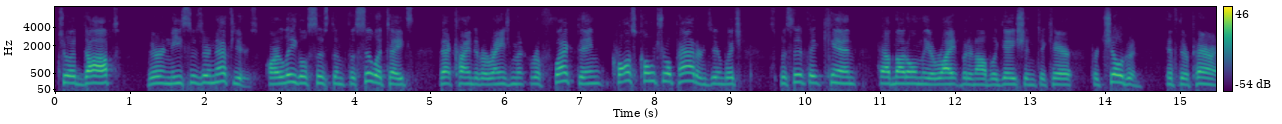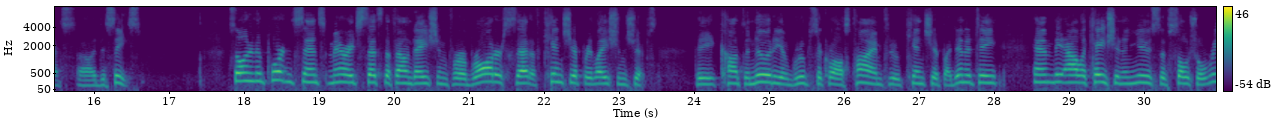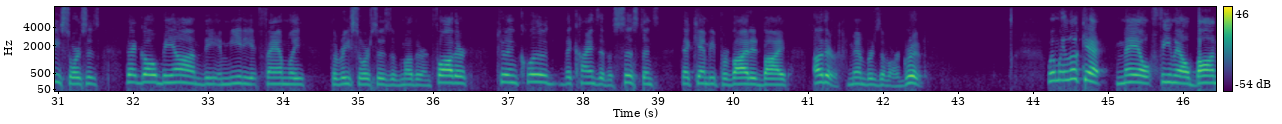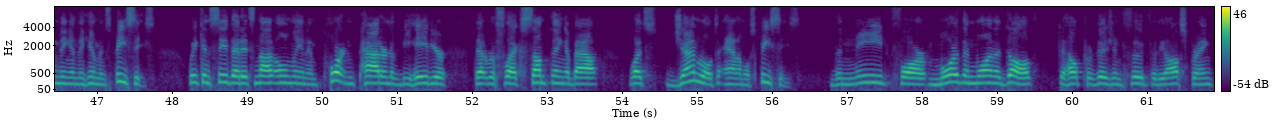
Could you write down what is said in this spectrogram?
to adopt their nieces or nephews. Our legal system facilitates that kind of arrangement, reflecting cross cultural patterns in which specific kin have not only a right but an obligation to care for children if their parents uh, decease. So, in an important sense, marriage sets the foundation for a broader set of kinship relationships the continuity of groups across time through kinship identity, and the allocation and use of social resources that go beyond the immediate family, the resources of mother and father, to include the kinds of assistance that can be provided by other members of our group. When we look at male female bonding in the human species, we can see that it's not only an important pattern of behavior that reflects something about what's general to animal species the need for more than one adult to help provision food for the offspring,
